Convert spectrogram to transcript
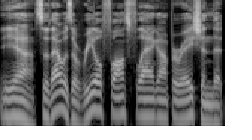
Yeah, so that was a real false flag operation that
